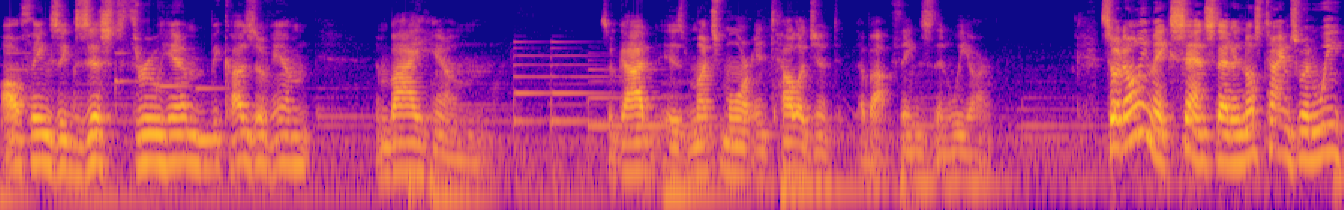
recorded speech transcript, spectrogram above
All things exist through him, because of him, and by him. So God is much more intelligent about things than we are. So it only makes sense that in those times when we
